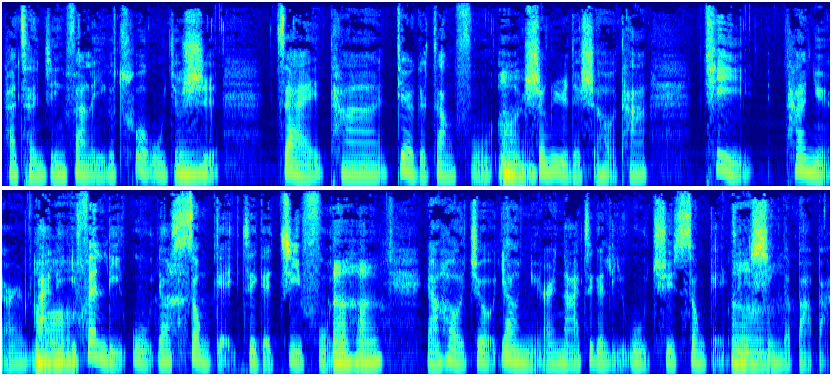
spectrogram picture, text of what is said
她曾经犯了一个错误，就是在她第二个丈夫啊生日的时候，她替。他女儿买了一份礼物要送给这个继父，然后就要女儿拿这个礼物去送给这个新的爸爸。嗯、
